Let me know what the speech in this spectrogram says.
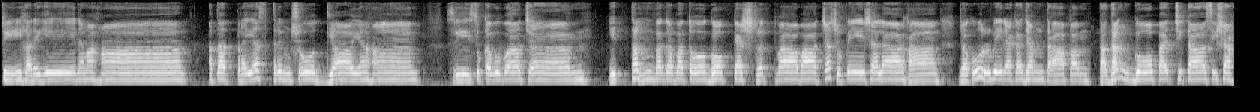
श्रीहरये नमः। अतत्त्रयस्त्रिंशोऽध्यायः श्रीसुक उवाच। इत्थं भगवतो गोप्य श्रुत्वा वाच सुपेशलाः जहुर्विरकजं तापं तदङ्गोपचिताशिषः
